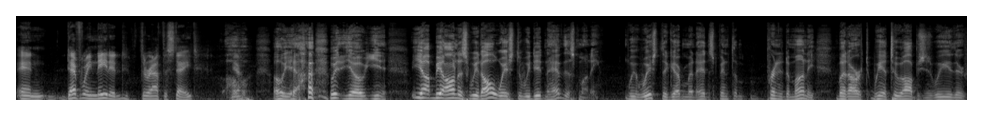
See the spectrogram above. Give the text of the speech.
And definitely needed throughout the state. Oh, yeah. oh yeah. we, you know, you, you know, I'll be honest. We'd all wished that we didn't have this money we wish the government had spent the printed the money, but our we had two options. We either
